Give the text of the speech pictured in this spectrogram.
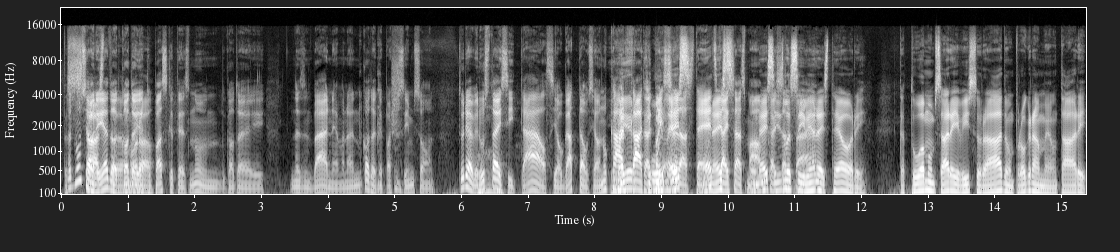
tas Bet mums jau arī stāsta iedod kaut ko, ja tu paskaties, nu, kaut kādai, nezinu, bērniem, vai ne? Nu, kaut kā tie paši Simpsoni. Tur jau ir uztaisīts tēls, jau gatavs. Jau, nu, kā Ir kā tā- izskatās tēvs, kā es- izskatās un māma. Es izlasīju vienreiz teoriju, ka to mums arī visu rāda un programmē, un tā arī.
